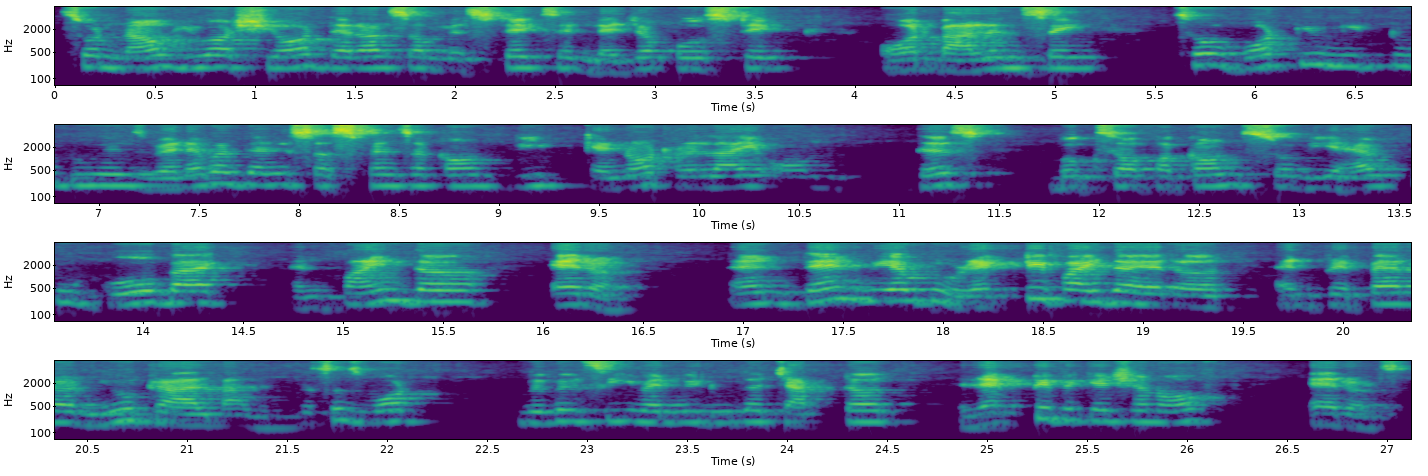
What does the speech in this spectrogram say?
So now you are sure there are some mistakes in ledger posting or balancing. So what you need to do is whenever there is suspense account, we cannot rely on this books of accounts. So we have to go back and find the error. And then we have to rectify the error and prepare a new trial balance. This is what we will see when we do the chapter rectification of errors.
